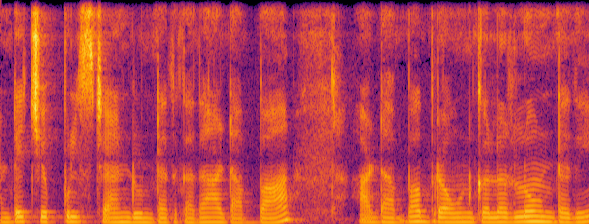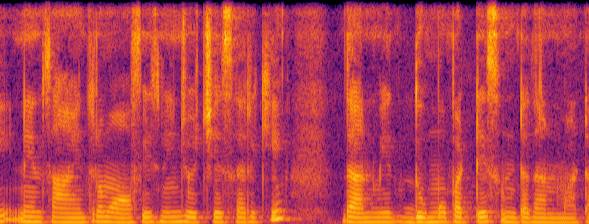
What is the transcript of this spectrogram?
అంటే చెప్పుల స్టాండ్ ఉంటుంది కదా ఆ డబ్బా. ఆ డబ్బా బ్రౌన్ కలర్లో ఉంటుంది. నేను సాయంత్రం ఆఫీస్ నుంచి వచ్చేసరికి దాని మీద దుమ్ము పట్టేసి ఉంటుంది అనమాట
